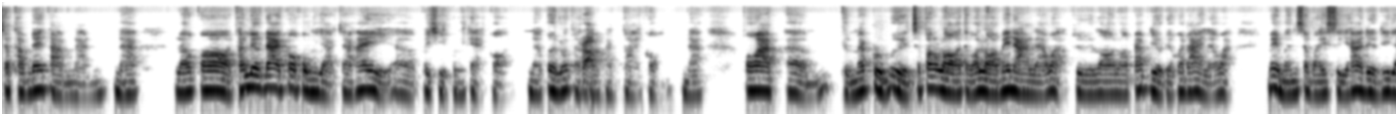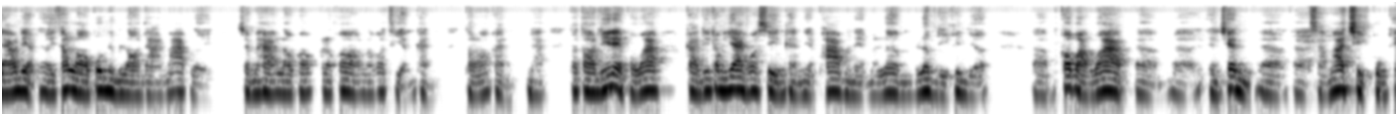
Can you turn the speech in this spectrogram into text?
จะทำได้ตามนั้นนะแล้วก็ถ้าเลือกได้ก็คงอยากจะให้ไปฉีดคนแก่ก่อนนะเพื่อลดอัตราการตายก่อนนะเพราะว่าถึงแม้กลุ่มอื่นจะต้องรอแต่ว่ารอไม่นานแล้วอะคือรอรอแป๊บเดียวเดี๋ยวก็ได้แล้วอะไม่เหมือนสบายสี่ห้าเดือนที่แล้วเนี่ยเออถ้ารอปุ๊บมันรอนานมากเลยใช่ไหมฮะเราก็เราก็เราก็เถียงกันทะเลาะกันนะแต่ตอนนี้เนี่ยผมว่าการที่ต้องแยกวัคซีนกันเนี่ยภาพมันเนี่ยมันเริ่มเริ่มดีขึ้นเยอะ ก็หวังว่าอย่างเช่นสามารถฉีดกรุงเท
